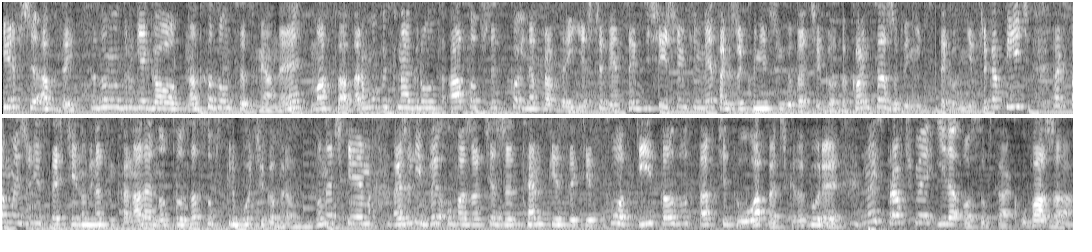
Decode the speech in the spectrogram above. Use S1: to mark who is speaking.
S1: Pierwszy update sezonu drugiego, nadchodzące zmiany, masa darmowych nagród, a to wszystko i naprawdę jeszcze więcej w dzisiejszym filmie, także koniecznie dodajcie go do końca, żeby nic z tego nie przegapić. Tak samo jeżeli jesteście nowi na tym kanale, no to zasubskrybujcie go wraz z dzwoneczkiem, a jeżeli wy uważacie, że ten piesek jest słodki, to zostawcie tu łapeczkę do góry. No i sprawdźmy ile osób tak uważa.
